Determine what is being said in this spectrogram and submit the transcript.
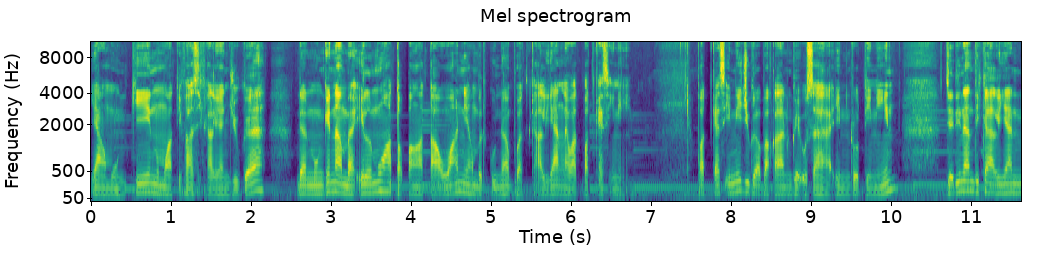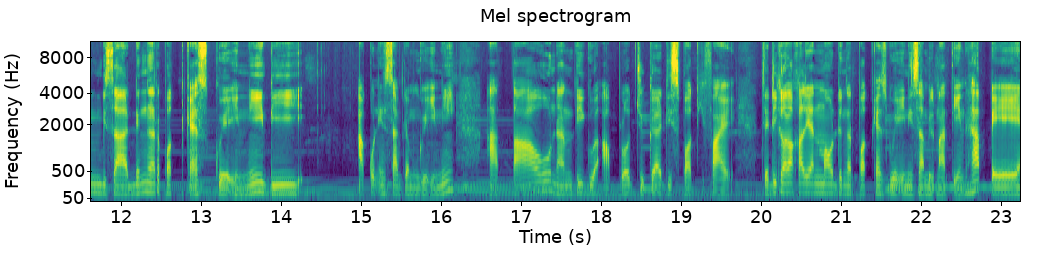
Yang mungkin memotivasi kalian juga Dan mungkin nambah ilmu atau pengetahuan yang berguna buat kalian lewat podcast ini. Podcast ini juga bakalan gue usahain rutinin. Jadi nanti kalian bisa denger podcast gue ini di akun Instagram gue ini atau nanti gue upload juga di Spotify. Jadi kalau kalian mau denger podcast gue ini sambil matiin HP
